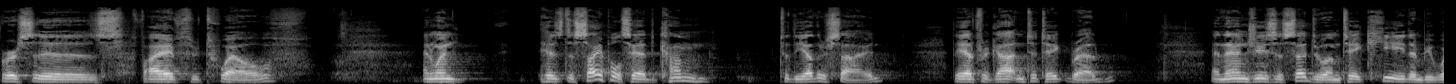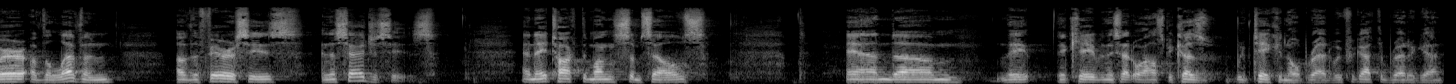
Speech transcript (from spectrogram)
Verses 5 through 12. And when his disciples had come to the other side, they had forgotten to take bread. And then Jesus said to them, Take heed and beware of the leaven of the Pharisees and the Sadducees. And they talked amongst themselves, and um, they, they came and they said, Well, it's because we've taken no bread. We forgot the bread again.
